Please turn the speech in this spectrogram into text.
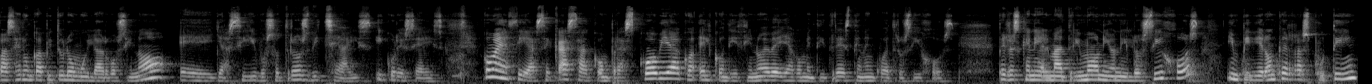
va a ser un capítulo muy largo, si no, eh, y así vosotros bicheáis y curioseáis. Como decía, se casa con Praskovia, él con 19, ella con 23, tienen cuatro hijos. Pero es que ni el matrimonio ni los hijos impidieron que Rasputín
